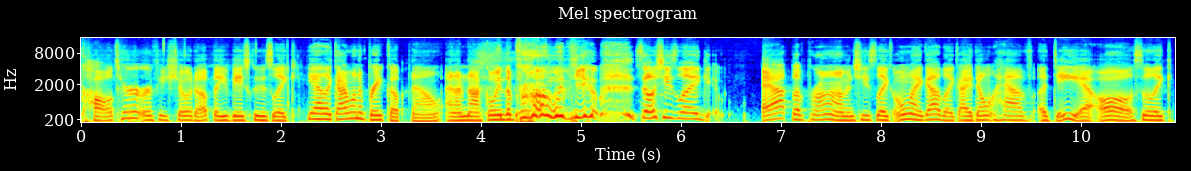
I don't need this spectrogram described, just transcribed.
called her or if he showed up, but he basically was like, "Yeah, like I want to break up now, and I'm not going to prom with you." So she's like at the prom and she's like, "Oh my god, like I don't have a date at all." So like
